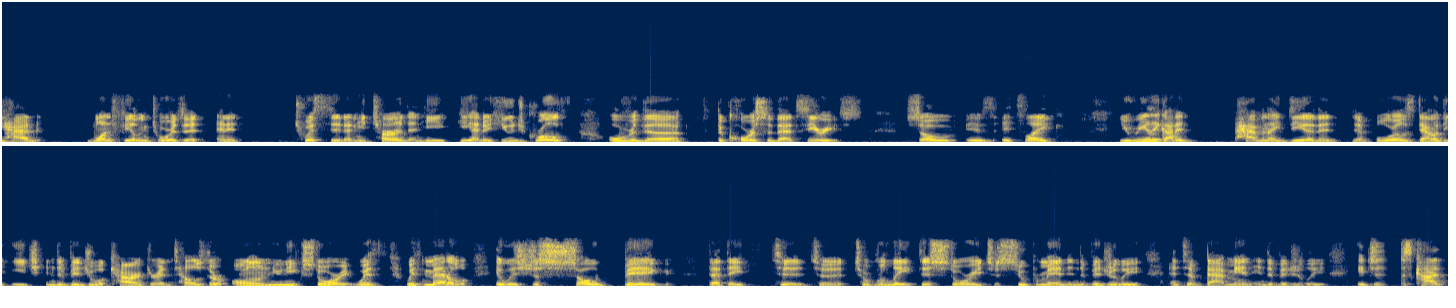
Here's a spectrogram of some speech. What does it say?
had one feeling towards it and it twisted and he turned and he he had a huge growth over the the course of that series. So is it's like you really got to have an idea that, that boils down to each individual character and tells their own unique story. With with metal it was just so big that they to to to relate this story to superman individually and to batman individually it just got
